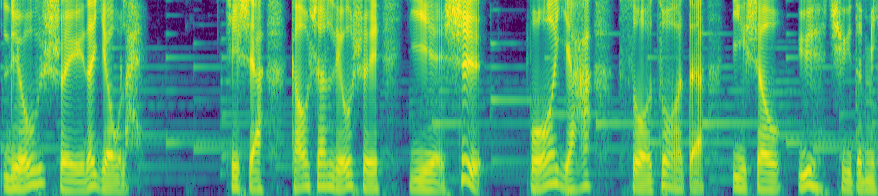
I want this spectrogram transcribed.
流水》的由来。其实啊，《高山流水》也是伯牙所作的一首乐曲的名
